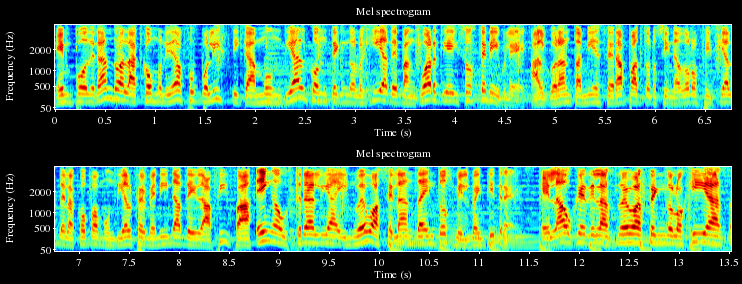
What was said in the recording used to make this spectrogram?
empoderando a la comunidad futbolística mundial con tecnología de vanguardia y sostenible. Algorand también será patrocinador oficial de la Copa Mundial Femenina de la FIFA en Australia y Nueva Zelanda en 2023. El auge de las nuevas tecnologías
